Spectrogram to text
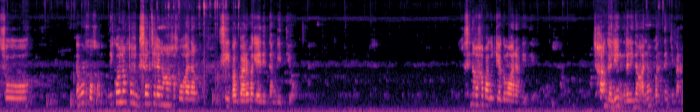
So, ewan ko, hindi ko alam kung saan sila nakakakuha ng sipag para mag-edit ng video. Kasi nakakapagod kaya gumawa ng video. Tsaka ang galing, ang galing ng ano, content. Yung parang,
